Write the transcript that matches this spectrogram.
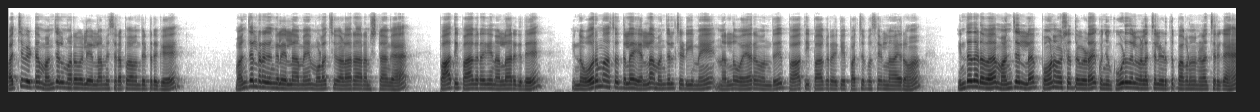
வச்சு விட்ட மஞ்சள் மரவள்ளி எல்லாமே சிறப்பாக வந்துட்டுருக்கு. மஞ்சள் ரகங்கள் எல்லாமே முளைச்சி வளர ஆரம்பிச்சிட்டாங்க. பாத்தி பார்க்குறதுக்கே நல்லா இருக்குது. இன்னும் ஒரு மாதத்தில் எல்லா மஞ்சள் செடியுமே நல்ல உயரம் வந்து பாத்தி பார்க்குறதுக்கே பச்சை பசேல்னு ஆயிரும். இந்த தடவை மஞ்சளில் போன வருஷத்தை விட கொஞ்சம் கூடுதல் விளைச்சல் எடுத்து பார்க்கணும்னு நினச்சிருக்கேன்.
